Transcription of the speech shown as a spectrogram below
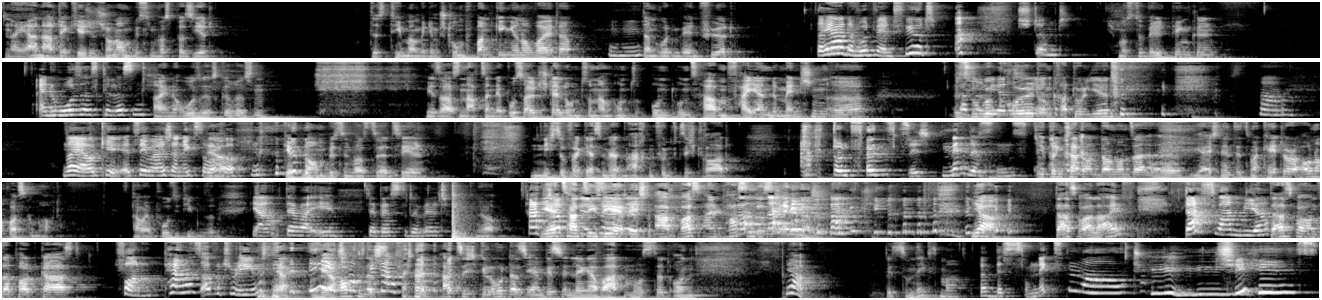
Naja, nach der Kirche ist schon noch ein bisschen was passiert. Das Thema mit dem Strumpfband ging ja noch weiter. Dann wurden wir entführt. Naja, dann wurden wir entführt. Ah, Stimmt. Ich musste wild pinkeln. Eine Hose ist gerissen. Eine Hose ist gerissen. Wir saßen nachts an der Bushaltestelle und, und, und, uns haben feiernde Menschen äh, zugegrölt ja. und gratuliert. Ah. Naja, okay, erzählen wir euch dann nächste Ja, Woche. gibt noch ein bisschen was zu erzählen. Nicht zu vergessen, wir hatten 58 Grad. 58, mindestens. Übrigens hat dann unser, äh, ja, ich nenne es jetzt mal Caterer, auch noch was gemacht. Aber im positiven Sinn. Ja, der war eh der Beste der Welt. Ja. Ha, ich Jetzt hat sie sie erwischt. Ach, was ein passendes Ende. Ja, das war live. Das waren wir Das war unser Podcast. von Parents of a Dream. Ja, wir hoffen, das hat sich gelohnt, dass ihr ein bisschen länger warten musstet. Und ja, bis zum nächsten Mal. Bis zum nächsten Mal. Tschüss. Tschüss.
